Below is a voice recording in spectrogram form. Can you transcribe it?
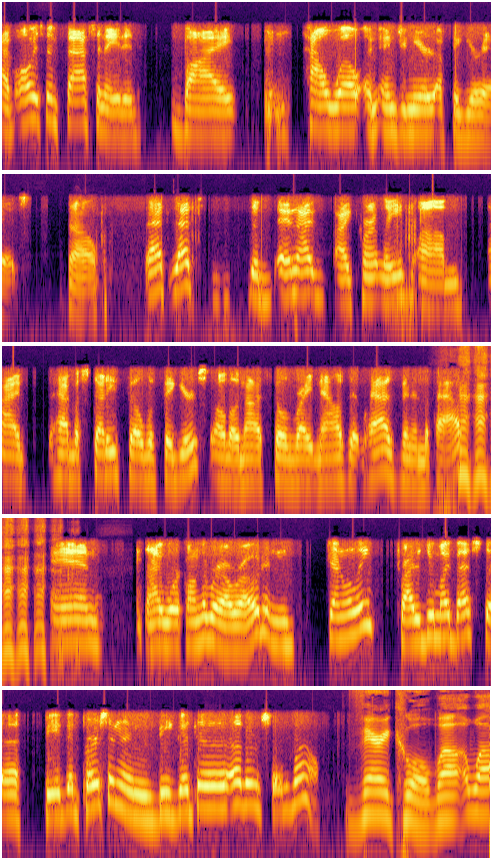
I've always been fascinated by how well an engineered a figure is. So that's that's the and I I currently um, I have a study filled with figures, although not as filled right now as it has been in the past. and I work on the railroad and generally try to do my best to be a good person and be good to others as well. Very cool. Well, well,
